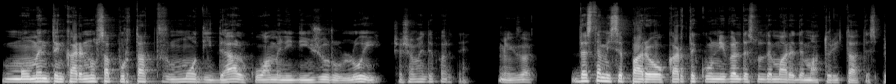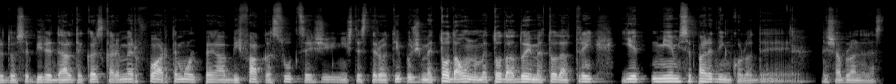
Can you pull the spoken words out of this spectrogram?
momente în care nu s-a purtat în mod ideal cu oamenii din jurul lui și așa mai departe. Exact. De asta mi se pare o carte cu un nivel destul de mare de maturitate, spre deosebire de alte cărți care merg foarte mult pe a bifa căsuțe și niște stereotipuri și metoda 1, metoda 2, metoda 3, e, mie mi se pare dincolo de, de șabloanele astea.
